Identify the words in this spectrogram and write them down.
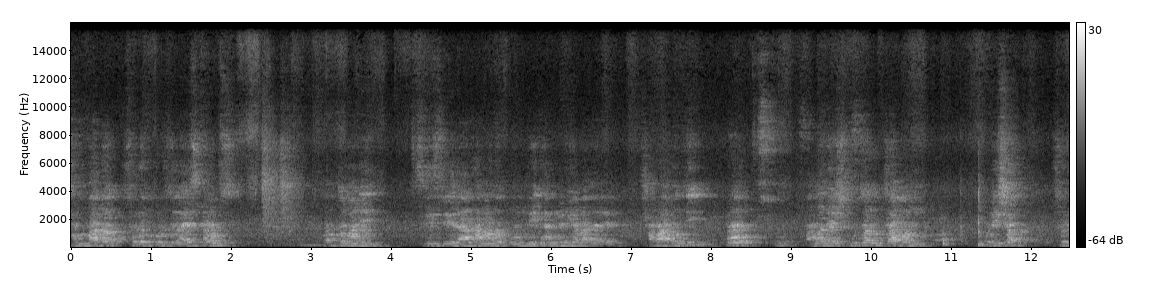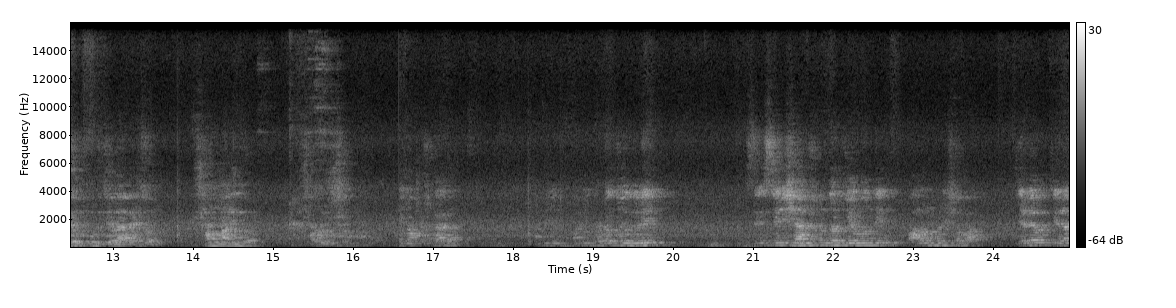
সম্পাদক সুরতপুর জেলা স্কাউটস, বর্তমানে শ্রী শ্রী রাধা মাধব মন্দির আঙ্গেরিয়া বাজারের সভাপতি ও বাংলাদেশ পূজা উদযাপন পরিষদ সুরতপুর জেলার একজন সম্মানিত সদস্য। নমস্কার। আমি ঘটক চৌধুরী, শ্রী শ্রী শ্যামসুন্দর জিও মন্দির, পালন জেলা জেলা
